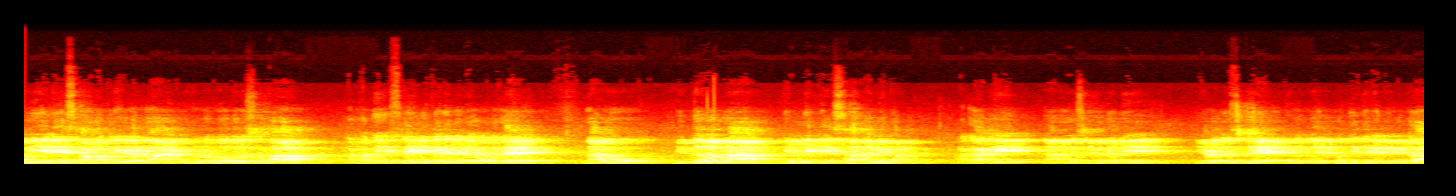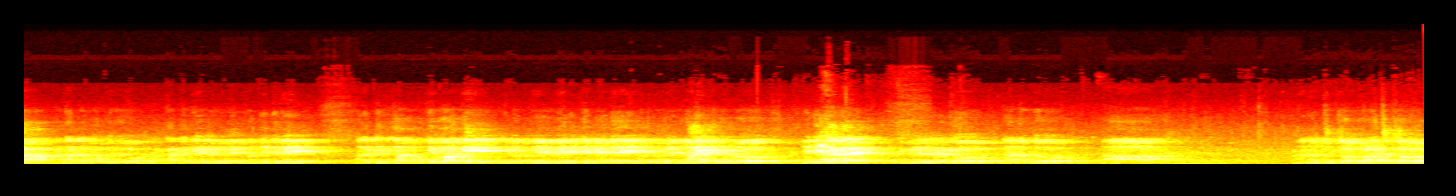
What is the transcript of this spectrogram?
ನಾವು ಏನೇ ಸಾಮಗ್ರಿಗಳನ್ನ ಇಟ್ಟುಕೊಂಡು ಹೋದರೂ ಸಹ ನಮ್ಮಲ್ಲಿ ಸೈನಿಕರಿಲ್ಲದೆ ಹೋದರೆ ನಾವು ಯುದ್ಧವನ್ನ ಗೆಲ್ಲಲಿಕ್ಕೆ ಸಾಧ್ಯವಿಲ್ಲ. ಹಾಗಾಗಿ ನಾನು ಈ ಸಮಯದಲ್ಲಿ ಹೇಳೋದಿಷ್ಟೇ ಇವತ್ತೇನು ಬಂದಿದ್ದೀರಿ ನೀವೆಲ್ಲ ಅಣ್ಣ ತಮ್ಮಂದಿರು ಅಕ್ಕ ತಂಗಿಯರು ನೀವೇನು ಬಂದಿದ್ದೀರಿ? ಅದಕ್ಕಿಂತ ಮುಖ್ಯವಾಗಿ ಇವತ್ತು ಏನು ವೇದಿಕೆ ಮೇಲೆ, ಇವತ್ತು ಏನು ನಾಯಕರುಗಳು ಏನಿದ್ದಾರೆ? ಇವರೆಲ್ಲರಿಗೂ ನಾನೊಂದು ನಾನು ಚಿಕ್ಕವನು, ಬಹಳ ಚಿಕ್ಕವನು.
